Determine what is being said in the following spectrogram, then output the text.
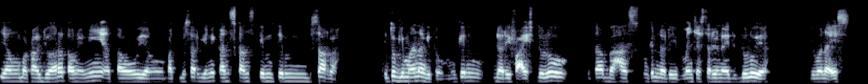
yang bakal juara tahun ini atau yang empat besar gini kans-kans tim-tim besar lah. Itu gimana gitu? Mungkin dari Faiz dulu kita bahas mungkin dari Manchester United dulu ya. Gimana Is?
